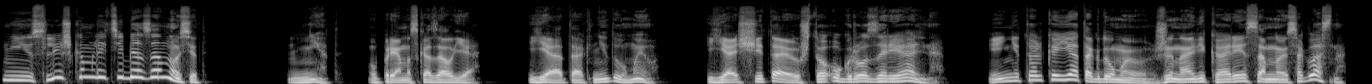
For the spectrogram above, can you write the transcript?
«Не слишком ли тебя заносит?» «Нет», — упрямо сказал я. Я так не думаю. Я считаю, что угроза реальна. И не только я так думаю, жена викария со мной согласна.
